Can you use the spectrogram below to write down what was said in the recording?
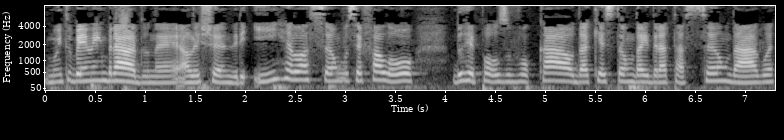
Muito bem lembrado, né, Alexandre? E em relação, você falou do repouso vocal, da questão da hidratação da água.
